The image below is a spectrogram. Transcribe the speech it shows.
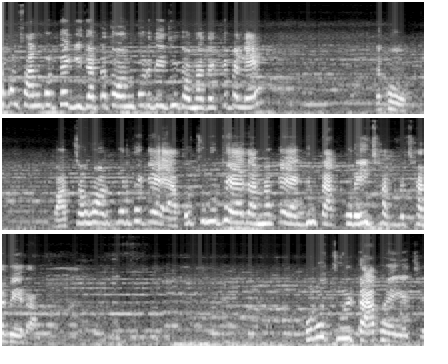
এখন স্নান করতে, গিজারটা তো অন করে দিয়েছি তোমরা দেখতে পেলে। দেখো, বাচ্চা হওয়ার পর থেকে এত চুল উঠে আমাকে একদিন টাক করেই ছাড়বে ছাড়বে এরা। পুরো চুল টাক হয়ে গেছে।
